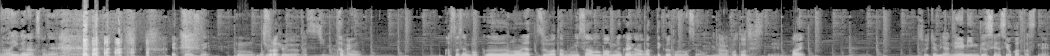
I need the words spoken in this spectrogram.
何位ぐらいなんですかね。えっとですね。うん、おそらく、達人が。多分、はいあ、そうですね。僕のやつは多分2、3番目くらいに上がってくると思いますよ。なるほどですね。はい。そういった意味ではネーミングセンス良かったですね。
